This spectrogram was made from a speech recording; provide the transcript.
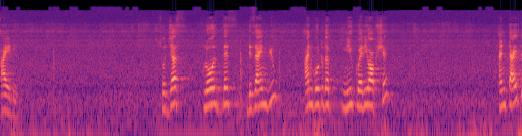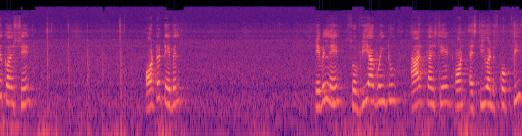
ID so just close this design view and go to the new query option and type the constraint alter table table name. So we are going to add constraint on stu underscore fees.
